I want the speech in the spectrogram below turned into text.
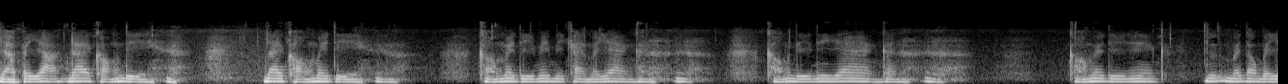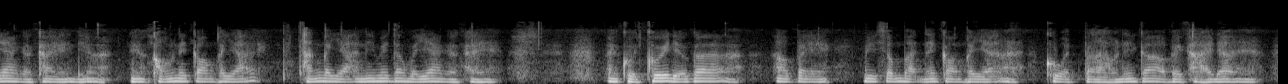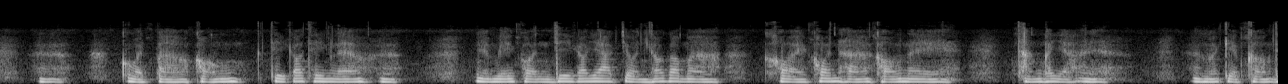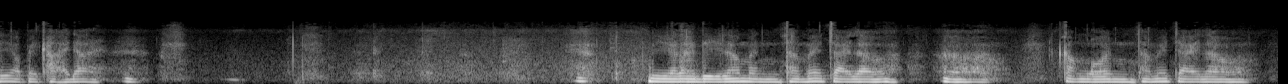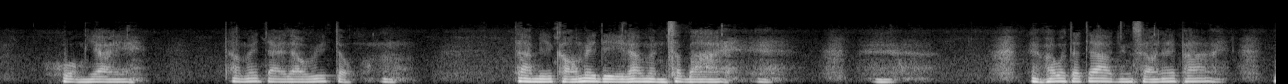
อย่าไปอยากได้ของดี ได้ของไม่ดี ของไม่ดีไม่มีใครมาแย่งกัน ของดีนี่แย่งกัน ของไม่ดีนี่ไม่ต้องไปแย่งกับใคร เดี๋ยวของในกองขยะถังขยะนี่ไม่ต้องไปแย่งกับใคร ไปขุดคุยเดี๋ยวก็เอาไปมีสมบัติในกองขยะ วดเปล่านี่ก็เอาไปขายได้ขวดเปล่าของที่เขาทิ้งแล้วเนี่ยมีคนที่เขายากจนเขาก็มาคอยค้นหาของในถังขยะเนี่ยมาเก็บของที่เอาไปขายได้มีอะไรดีแล้วมันทำให้ใจเรากังวลทำให้ใจเราห่วงใย ทำให้ใจเราวิตก ถ้ามีของไม่ดีแล้วมันสบายพระพุทธเจ้าจึงสอนให้พระ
